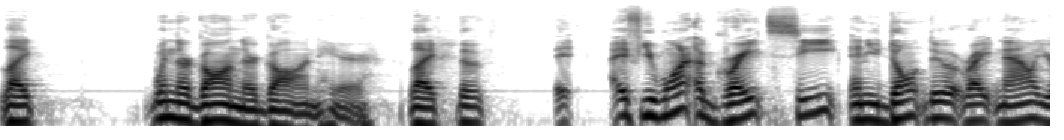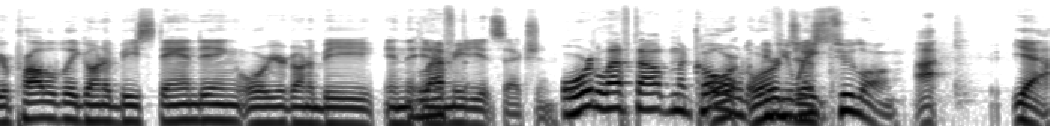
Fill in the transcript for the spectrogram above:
like when they're gone, they're gone here. Like the if you want a great seat and you don't do it right now, you're probably going to be standing or you're going to be in the Left- intermediate section. or left out in the cold or if you wait too long. I, yeah,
